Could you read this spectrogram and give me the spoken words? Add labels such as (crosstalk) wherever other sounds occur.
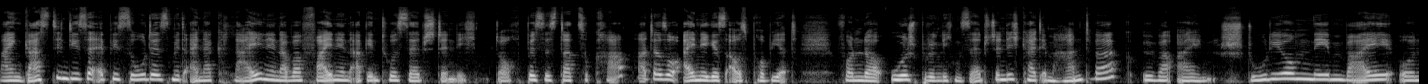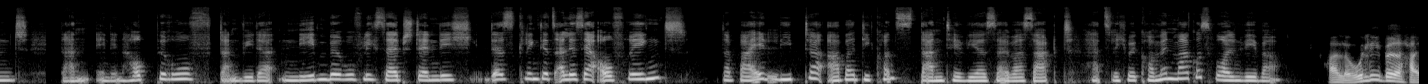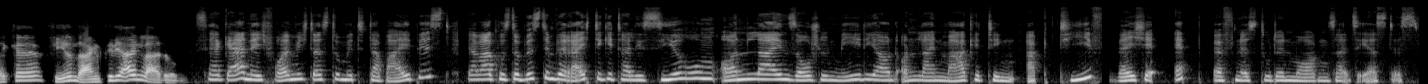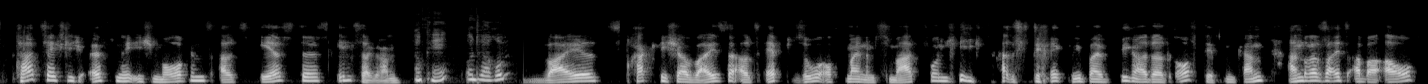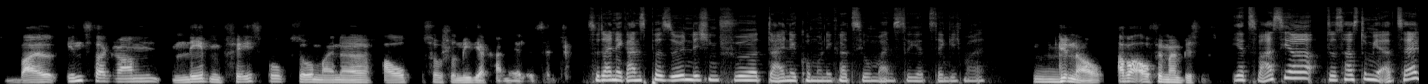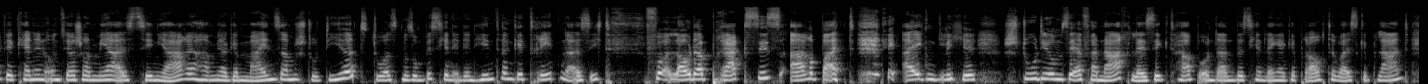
Mein Gast in dieser Episode ist mit einer kleinen, aber feinen Agentur selbstständig. Doch bis es dazu kam, hat er so einiges ausprobiert. Von der ursprünglichen Selbstständigkeit im Handwerk über ein Studium nebenbei und dann in den Hauptberuf, dann wieder nebenberuflich selbstständig. Das klingt jetzt alles sehr aufregend. Dabei liebt er aber die Konstante, wie er selber sagt. Herzlich willkommen, Markus Wollenweber. Hallo, liebe Heike, vielen Dank für die Einladung. Sehr gerne. Ich freue mich, dass du mit dabei bist. Ja, Markus, du bist im Bereich Digitalisierung, Online, Social Media und Online Marketing aktiv. Welche App öffnest du denn morgens als erstes? Tatsächlich öffne ich morgens als erstes Instagram. Okay. Und warum? Weil es praktischerweise als App so auf meinem Smartphone (laughs) liegt, dass ich direkt mit meinem Finger da drauf tippen kann. Andererseits aber auch, weil Instagram neben Facebook so meine Haupt-Social-Media-Kanäle sind. So deine ganz persönlichen für deine Kommunikation meinst du jetzt, denke ich mal. Genau, aber auch für mein Business. Jetzt war es ja, das hast du mir erzählt, wir kennen uns ja schon mehr als zehn Jahre, haben ja gemeinsam studiert. Du hast mir so ein bisschen in den Hintern getreten, als ich (laughs) vor lauter Praxisarbeit eigentliche Studium sehr vernachlässigt habe und dann ein bisschen länger gebraucht habe als geplant.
